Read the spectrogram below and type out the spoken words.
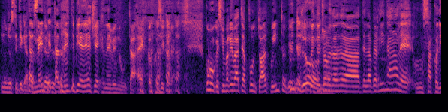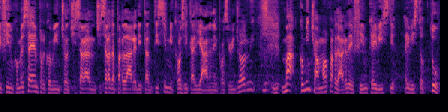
Non giustificato. Talmente, talmente piena di energia che ne è venuta, ecco, così com'è. Comunque siamo arrivati appunto al quinto, Quinto detto, giorno. quinto giorno della, della Berlinale, un sacco di film come sempre, cominciano, ci, sarà, ci sarà da parlare di tantissime cose italiane nei prossimi giorni, ma cominciamo a parlare dei film che hai, visti, hai visto tu.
